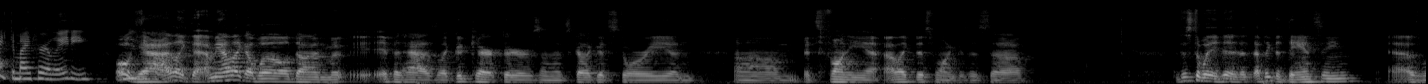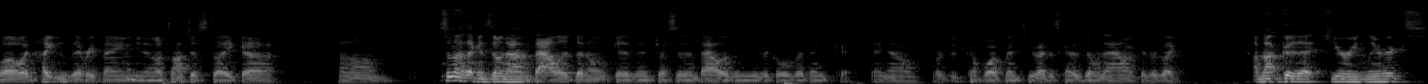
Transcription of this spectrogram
liked My Fair Lady. Oh musical. yeah, I like that. I mean, I like a well done if it has like good characters and it's got a good story and um, it's funny. I, I like this one because it's uh, just the way they did it. I think the dancing as well it heightens everything. You know, it's not just like uh, um, sometimes I can zone out in ballads. I don't get as interested in ballads and musicals. I think you know, with the couple I've been to, I just kind of zone out because I was like, I'm not good at hearing lyrics.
